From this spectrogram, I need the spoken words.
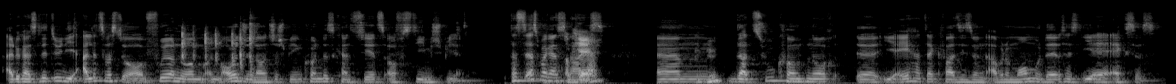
Also du kannst literally alles, was du früher nur im, im Origin Launcher spielen konntest, kannst du jetzt auf Steam spielen. Das ist erstmal ganz okay. nice. Ähm, mhm. Dazu kommt noch, äh, EA hat ja quasi so ein Abonnementmodell, das heißt EA Access,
